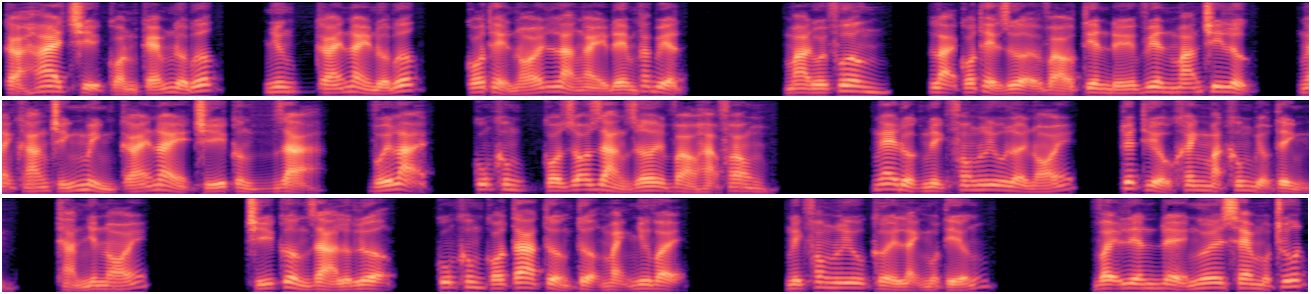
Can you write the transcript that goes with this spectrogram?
cả hai chỉ còn kém nửa bước, nhưng cái này nửa bước có thể nói là ngày đêm khác biệt. Mà đối phương lại có thể dựa vào tiên đế viên mãn chi lực, ngạnh kháng chính mình cái này trí cường giả, với lại cũng không có rõ ràng rơi vào hạ phong. Nghe được nịch phong lưu lời nói, tuyết thiểu khanh mặt không biểu tình, thản nhiên nói trí cường giả lực lượng, cũng không có ta tưởng tượng mạnh như vậy. Nịch phong lưu cười lạnh một tiếng. Vậy liền để ngươi xem một chút,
